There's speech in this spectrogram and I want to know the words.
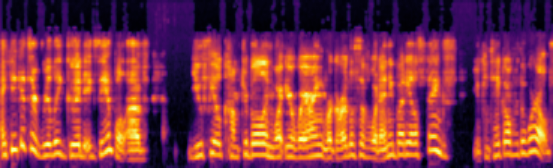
I think it's a really good example of you feel comfortable in what you're wearing, regardless of what anybody else thinks, you can take over the world.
